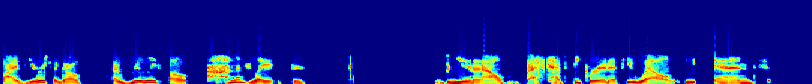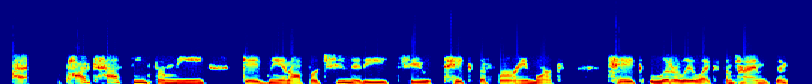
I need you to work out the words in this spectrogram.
five years ago, I really felt kind of like this, you know, best kept secret, if you will. And I, podcasting for me gave me an opportunity to take the framework, take literally like sometimes, and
